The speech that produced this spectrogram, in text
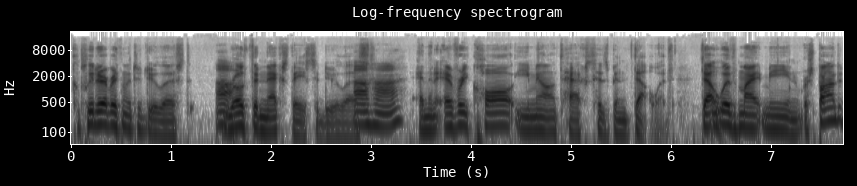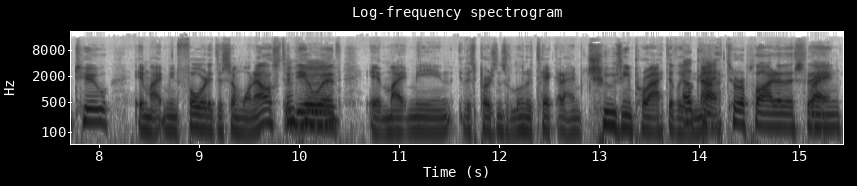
completed everything the to-do list, wrote the next day's to-do list, Ah. Uh-huh. and then every call, email, and text has been dealt with. Dealt with might mean responded to. It might mean forwarded to someone else to deal Mm-hmm. with. It might mean this person's a lunatic and I'm choosing proactively Okay. not to reply to this thing. Right.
